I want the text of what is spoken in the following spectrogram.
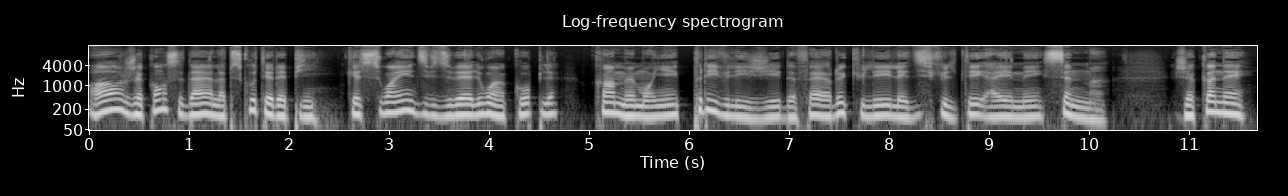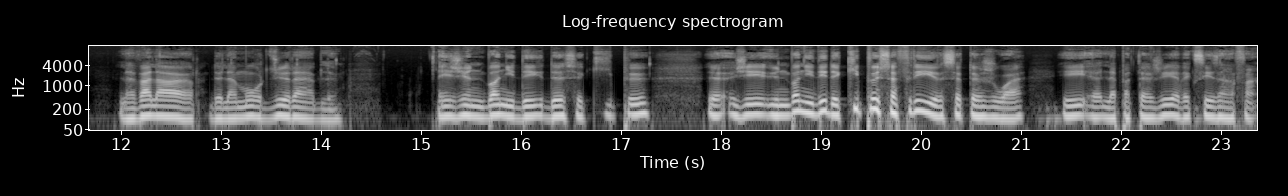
Or, je considère la psychothérapie, qu'elle soit individuelle ou en couple, comme un moyen privilégié de faire reculer les difficultés à aimer sainement. Je connais la valeur de l'amour durable et j'ai une bonne idée de ce qui peut euh, j'ai une bonne idée de qui peut s'offrir cette joie et euh, la partager avec ses enfants.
